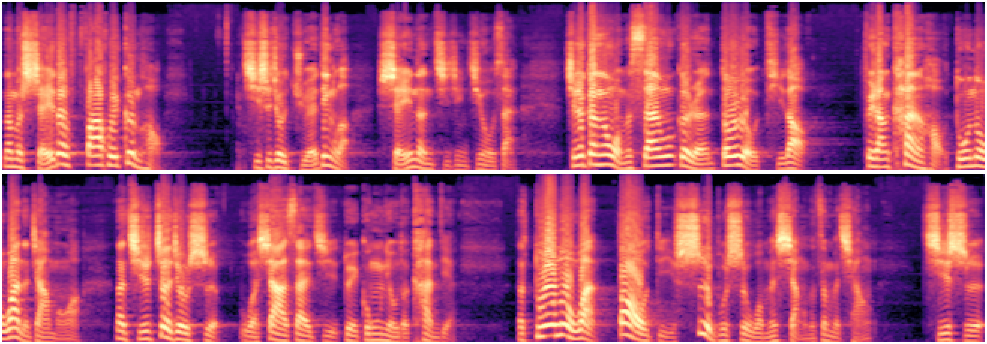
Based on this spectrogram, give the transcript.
那么谁的发挥更好？其实就决定了谁能挤进季后赛。其实刚刚我们三个人都有提到，非常看好多诺万的加盟啊。那其实这就是我下赛季对公牛的看点。那多诺万到底是不是我们想的这么强？其实，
